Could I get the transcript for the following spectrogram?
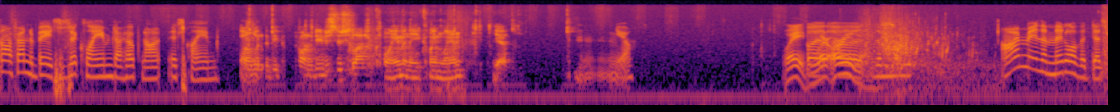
Oh, I found a base. Is it claimed? I hope not. It's claimed. Or Dang it. wouldn't it be? Hold on, do you just do slash claim and then you claim land? Yeah. Mm, yeah. Wait, But where are you uh, guys? the I'm in the middle of a desert.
